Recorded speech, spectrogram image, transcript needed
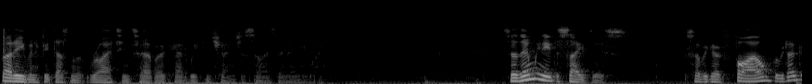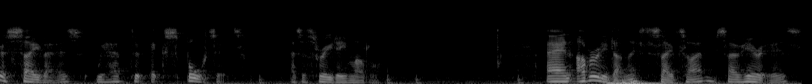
But even if it doesn't look right in TurboCAD, we can change the size then anyway. So then we need to save this. So we go File, but we don't go Save As. We have to export it as a 3D model. And I've already done this to save time, so here it is.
